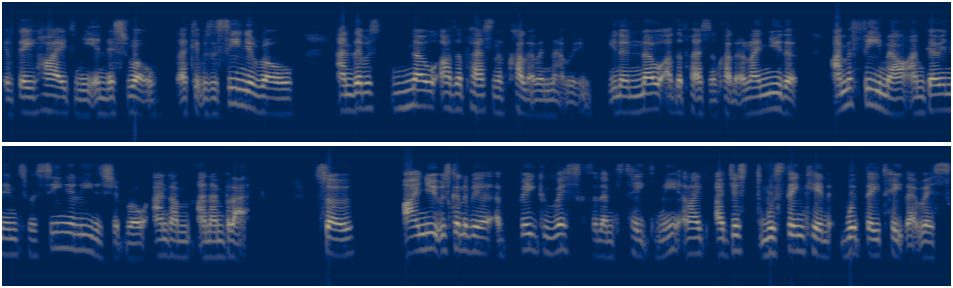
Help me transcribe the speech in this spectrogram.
if they hired me in this role. Like it was a senior role and there was no other person of color in that room, you know, no other person of color. And I knew that I'm a female, I'm going into a senior leadership role and I'm, and I'm black. So I knew it was going to be a, a big risk for them to take me. And I, I just was thinking, would they take that risk?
